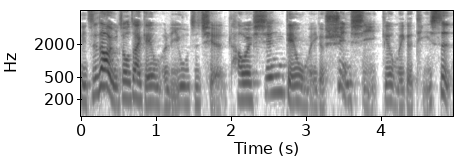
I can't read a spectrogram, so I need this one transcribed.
你知道宇宙在给我们礼物之前，它会先给我们一个讯息，给我们一个提示。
